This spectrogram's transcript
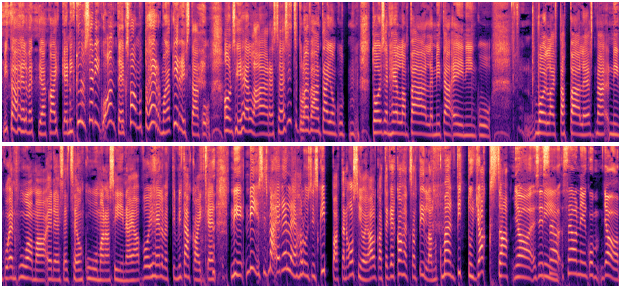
mitä helvettiä kaikkea. Niin kyllä se niinku anteeksi vaan, mutta hermoja kiristää, kun on siinä hella ääressä. Ja sitten se tulee vääntää jonkun toisen hellan päälle, mitä ei niinku voi laittaa päälle ja sitten mä niin kuin en huomaa edes, että se on kuumana siinä ja voi helvetti mitä kaikkea. Niin, niin siis mä edelleen haluaisin skippaa tämän osion ja alkaa tekemään kahdeksan tillan, mutta kun mä en vittu jaksa. Joo, siis niin. se, se on niin kuin, joo,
